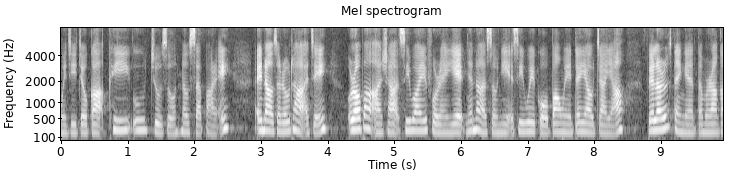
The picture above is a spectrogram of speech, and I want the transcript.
ဝန်ကြီးချုပ်ကခီးဦးကြိုဆိုနှုတ်ဆက်ပါတယ်။အဲနောက်ဇရုထအကျိန်ဥရောပအာရှစီးပွားရေးဖိုရမ်ရဲ့မျက်နှာစုံကြီးအစည်းအဝေးကိုပါဝင်တက်ရောက်ကြရာဘယ်လာရုစ်နိုင်ငံသမ္မတက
